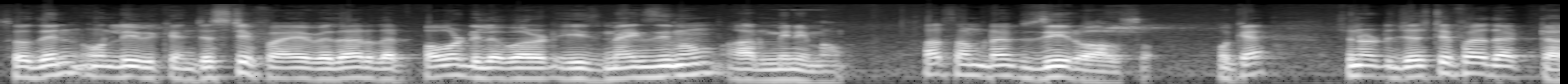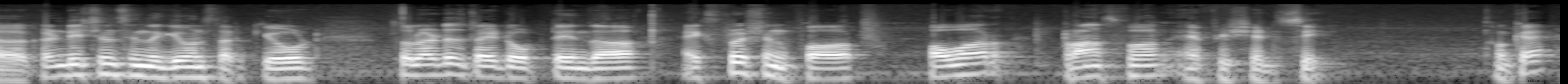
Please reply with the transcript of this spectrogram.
So then only we can justify whether that power delivered is maximum or minimum or sometimes zero also okay? So now to justify that uh, conditions in the given circuit so let us try to obtain the expression for power transfer efficiency okay?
